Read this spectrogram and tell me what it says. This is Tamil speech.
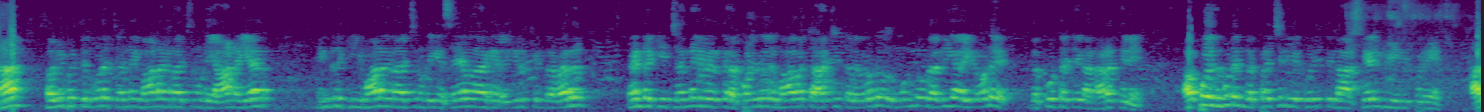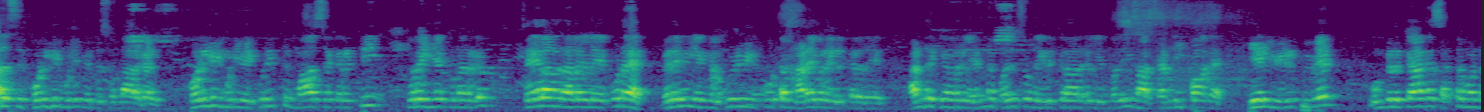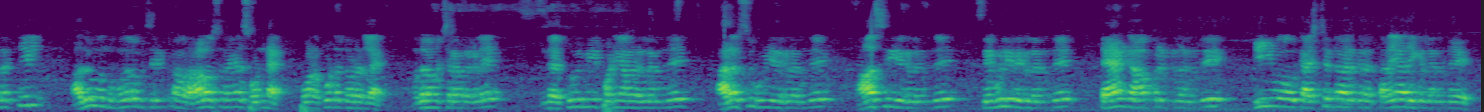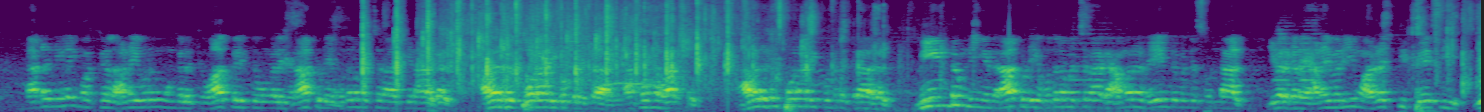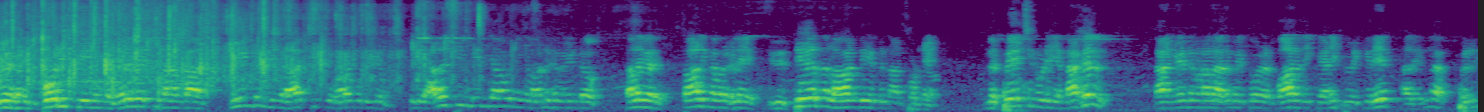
நான் சமீபத்தில் கூட சென்னை மாநகராட்சியினுடைய ஆணையர் இன்றைக்கு மாநகராட்சியினுடைய சேவராக இருக்கின்றவர். இன்றைக்கு சென்னையில் இருக்கிற பல்வேறு மாவட்ட ஆட்சித்தலைவரோடு ஒரு முன்னூறு அதிகாரிகளோடு இந்த கூட்டத்தை நான் நடத்தினேன். அப்போது கூட இந்த பிரச்சனையை குறித்து நான் கேள்வி எழுப்பினேன். அரசு கொள்கை முடிவு என்று சொன்னார்கள். கொள்கை முடிவை குறித்து மா செக்ரட்டரி துறை இயக்குநர்கள் செயலாளர் அளவிலே கூட விரைவில் எங்கள் குழுவின் கூட்டம் நடைபெற இருக்கிறது. அன்றைக்கு அவர்கள் என்ன பதில் சொல்ல இருக்கிறார்கள் என்பதை நான் கண்டிப்பாக கேள்வி எழுப்புவேன். உங்களுக்காக சட்டமன்றத்தில் அதுவும் இந்த முதலமைச்சருக்கு நான் ஒரு ஆலோசனையாக சொன்னேன். போன கூட்டத்தொடரில். முதலமைச்சர் அவர்களே இந்த தூய்மை பணியாளர்களிருந்து அரசு ஊழியர்களிருந்து ஆசிரியர்களிருந்து செவிலியர்களிருந்து டேங்க் ஆபரேட்டர்லேருந்து டிஓக்கு அசிஸ்டண்டா இருக்கிற தலையாரிகள் இருந்து நடுநிலை மக்கள் அனைவரும் உங்களுக்கு வாக்களித்து உங்களை நாட்டுடைய முதலமைச்சர் ஆக்கினார்கள் அவர்கள் போராடி கொண்டிருக்கிறார்கள். நான் சொன்ன வார்த்தை. மீண்டும் நீங்க இந்த நாட்டுடைய முதலமைச்சராக அமர வேண்டும் என்று சொன்னால் இவர்களை அனைவரையும் அழைத்து பேசி இவர்களின் கோரிக்கையை நீங்கள் நிறைவேற்றினால்தான் மீண்டும் நீங்கள் ஆட்சிக்கு வர முடியும். இது அரசியல் ரீதியாக நீங்கள் அணுக வேண்டும். தலைவர் ஸ்டாலின் அவர்களே இது தேர்தல் ஆண்டு என்று நான் சொன்னேன். இந்த பேச்சினுடைய நகல் நான் வேண்டுமானால் அருமை தோழர் பாரதிக்கு அனுப்பி வைக்கிறேன். அது என்ன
